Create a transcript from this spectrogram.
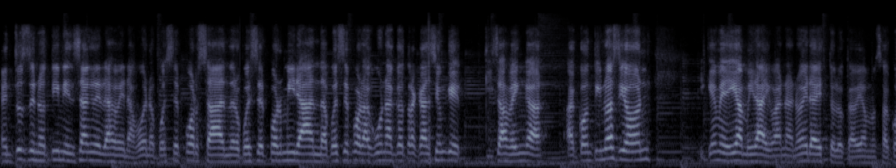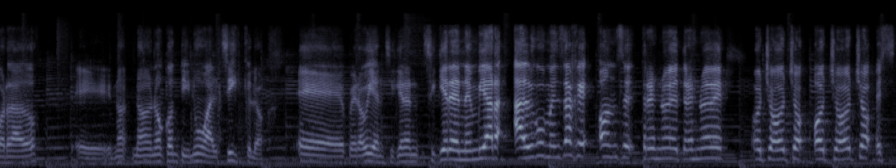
entonces no tienen sangre en las venas. Bueno, puede ser por Sandro, puede ser por Miranda, puede ser por alguna que otra canción que quizás venga a continuación y que me diga, mira, Ivana, no era esto lo que habíamos acordado. Eh, no, no, no continúa el ciclo. Eh, pero bien, si quieren, si quieren enviar algún mensaje, 11 3939 8888 es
